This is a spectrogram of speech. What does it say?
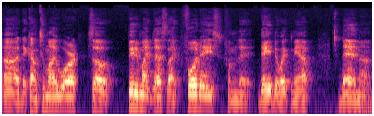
uh, they come to my work. So pretty much that's like four days from the day they wake me up. Then uh,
